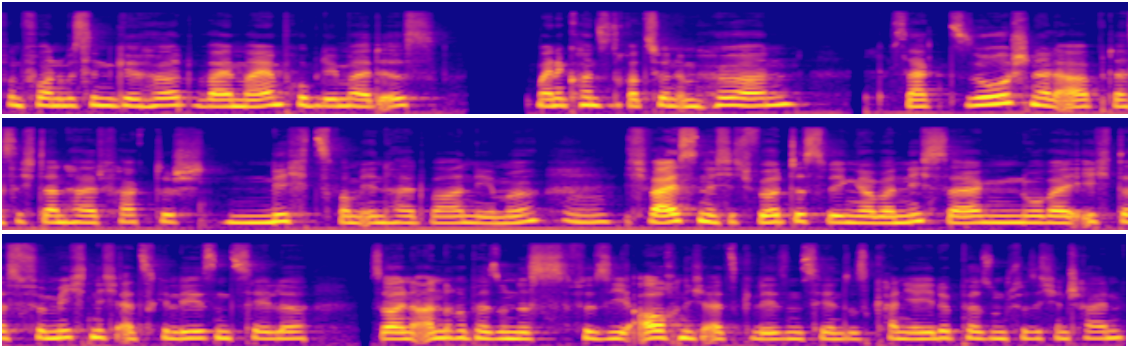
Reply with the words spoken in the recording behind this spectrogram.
von vorne bis hin gehört, weil mein Problem halt ist, meine Konzentration im Hören sagt so schnell ab, dass ich dann halt faktisch nichts vom Inhalt wahrnehme. Mhm. Ich weiß nicht, ich würde deswegen aber nicht sagen, nur weil ich das für mich nicht als gelesen zähle, sollen andere Personen das für sie auch nicht als gelesen zählen. Das kann ja jede Person für sich entscheiden.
